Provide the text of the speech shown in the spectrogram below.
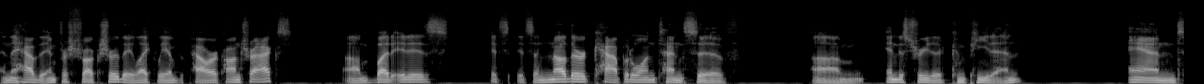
and they have the infrastructure. They likely have the power contracts, um, but it is it's it's another capital intensive um, industry to compete in. And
